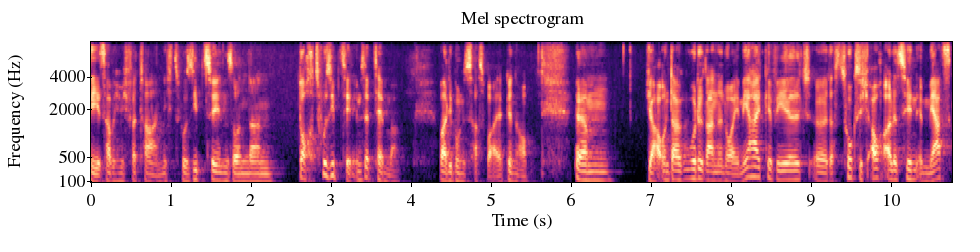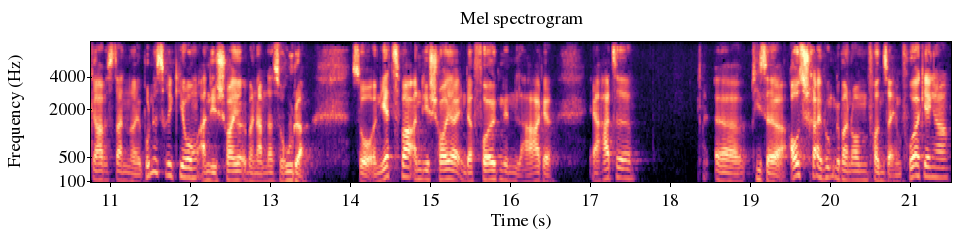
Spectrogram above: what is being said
nee, jetzt habe ich mich vertan. Nicht 2017, sondern doch 2017 im September war die Bundestagswahl, genau. Ähm, ja, und da wurde dann eine neue Mehrheit gewählt. Äh, das zog sich auch alles hin. Im März gab es dann eine neue Bundesregierung. Andi Scheuer übernahm das Ruder. So, und jetzt war Andi Scheuer in der folgenden Lage. Er hatte äh, diese Ausschreibung übernommen von seinem Vorgänger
